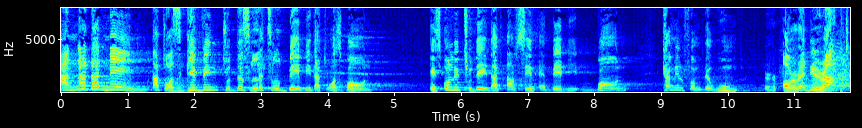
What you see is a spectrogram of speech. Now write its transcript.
another name that was given to this little baby that was born is only today that I've seen a baby born coming from the womb already wrapped.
